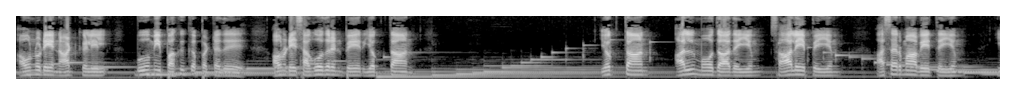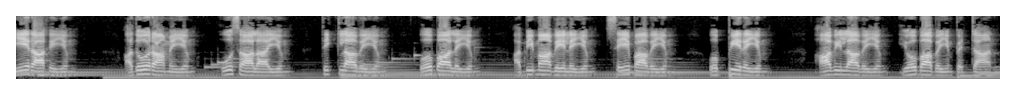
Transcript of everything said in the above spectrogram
அவனுடைய நாட்களில் பூமி பகுக்கப்பட்டது அவனுடைய சகோதரன் பேர் யொக்தான். யொக்தான் அல் மோதாதையும் சாலேப்பையும் அசர்மாவேத்தையும் ஏராகையும் அதோராமையும் ஊசாலாயும் திக்லாவையும் ஓபாலையும் அபிமாவேலையும் சேபாவையும் ஒப்பீரையும் ஆவிலாவையும் யோபாபையும் பெற்றான்.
